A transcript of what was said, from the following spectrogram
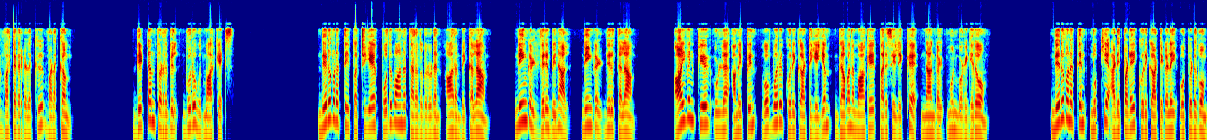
வர்த்தகர்களுக்கு வணக்கம். திட்டம் தொடர்பில் குரு மார்க்கெட்ஸ். நிறுவனத்தை பற்றிய பொதுவான தரவுகளுடன் ஆரம்பிக்கலாம். நீங்கள் விரும்பினால் நீங்கள் நிறுத்தலாம். ஆய்வின் கீழ் உள்ள அமைப்பின் ஒவ்வொரு குறிகாட்டியையும் கவனமாக பரிசீலிக்க நாங்கள் முன்மொழிகிறோம். நிறுவனத்தின் முக்கிய அடிப்படை குறிகாட்டிகளை ஒப்பிடுவோம்.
